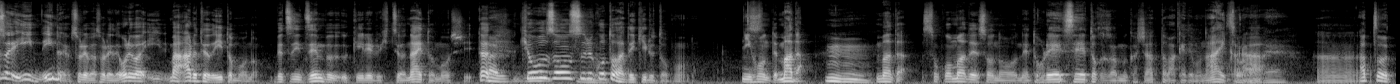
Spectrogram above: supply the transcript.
それいいいいのよ。それはそれで。俺はいい、まあ、ある程度いいと思うの。別に全部受け入れる必要はないと思うし。ただまあ共存することはできると思うの、日本って。まだ、うんうん。まだ。そこまでそのね奴隷制とかが昔あったわけでもないからあと、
